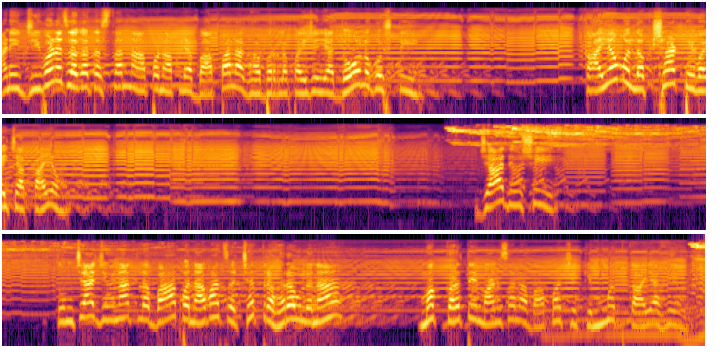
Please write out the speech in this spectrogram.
आणि जीवन जगत असताना आपण आपल्या बापाला घाबरलं पाहिजे. या दोन गोष्टी कायम लक्षात ठेवायच्या कायम. ज्या दिवशी तुमच्या जीवनातलं बाप नावाचं छत्र हरवलं ना मग कळते माणसाला बापाची किंमत काय आहे.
